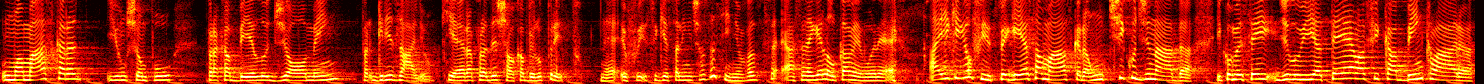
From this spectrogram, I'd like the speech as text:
uma máscara e um shampoo para cabelo de homem grisalho, que era para deixar o cabelo preto, né? Eu fui seguir essa linha de raciocínio. Essa nega é louca mesmo, né? Aí o que, que eu fiz? Peguei essa máscara, um tico de nada, e comecei a diluir até ela ficar bem clara.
